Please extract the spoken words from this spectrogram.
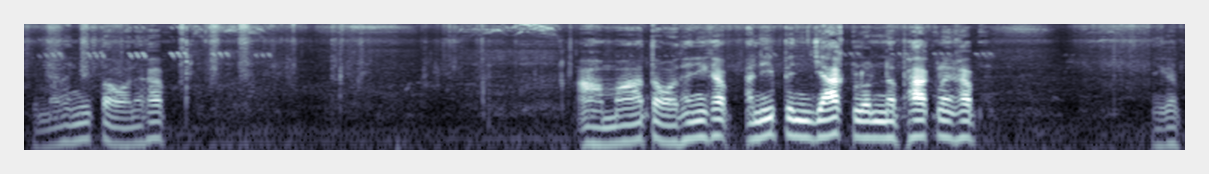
เดี๋ยวมาทางนี้ต่อนะครับอ่ามาต่อท่านี้ครับ อันนี้เป็นยักษ์ลนพักนะครับนี่ครับ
